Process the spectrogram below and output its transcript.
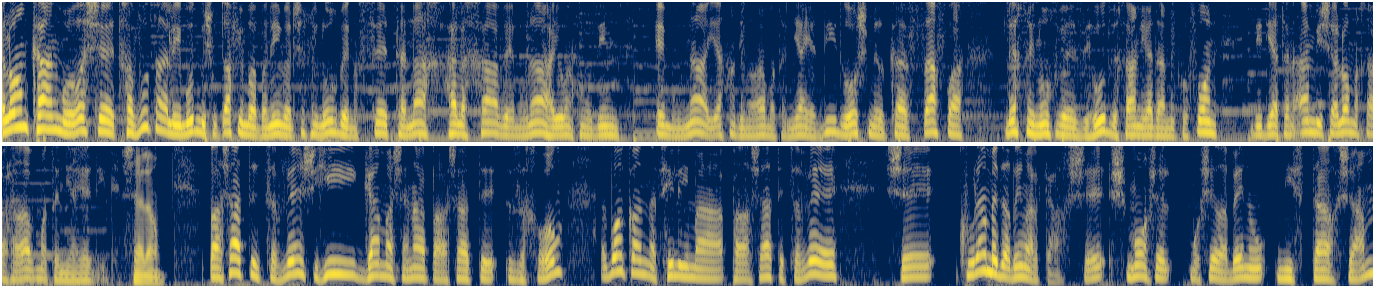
שלום, כאן מורשת חברותא לימוד משותף עם רבנים ואנשי חינוך בנושא תנ"ך, הלכה ואמונה. היום אנחנו יודעים אמונה, יחד עם הרב מתניה ידיד, ראש מרכז ספרא לחינוך וזהות, וכאן ליד המיקרופון, ידידיה תנעמי, שלום לך, הרב מתניה ידיד. שלום. פרשת תצווה, שהיא גם השנה פרשת זכור. אז בואו כאן נתחיל עם הפרשת תצווה, שכולם מדברים על כך ששמו של משה רבנו נסתר שם.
